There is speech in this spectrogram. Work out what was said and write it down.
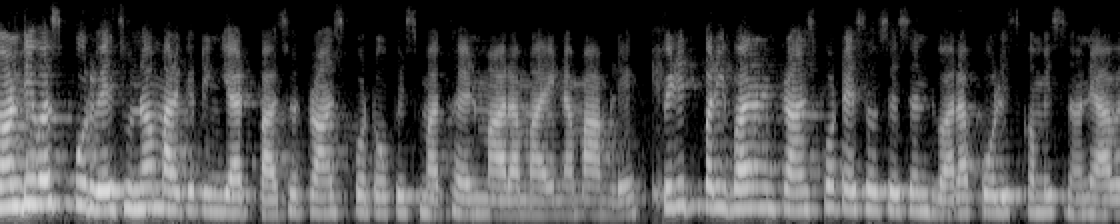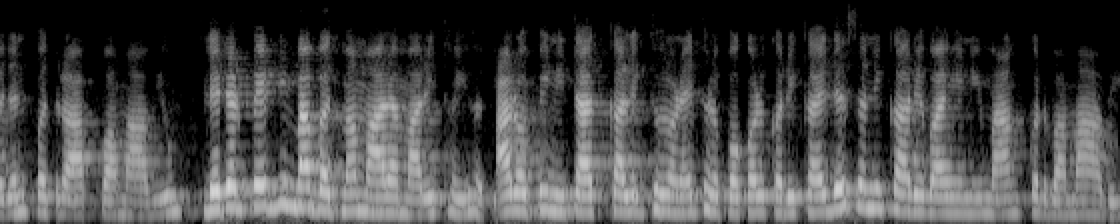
ત્રણ દિવસ પૂર્વે જૂના માર્કેટિંગ યાર્ડ પાછળ ટ્રાન્સપોર્ટ ઓફિસમાં થયેલ મારામારીના મામલે પીડિત પરિવાર અને ટ્રાન્સપોર્ટ એસોસિએશન દ્વારા પોલીસ કમિશનરને આવેદનપત્ર આપવામાં આવ્યું. લેટર પેડની બાબતમાં મારામારી થઈ હતી. આરોપીની તાત્કાલિક ધોરણે ધરપકડ કરી કાયદેસરની કાર્યવાહીની માંગ કરવામાં આવી.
